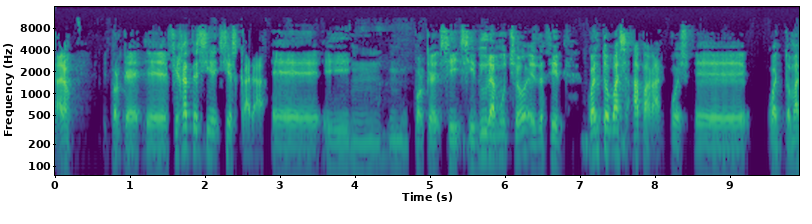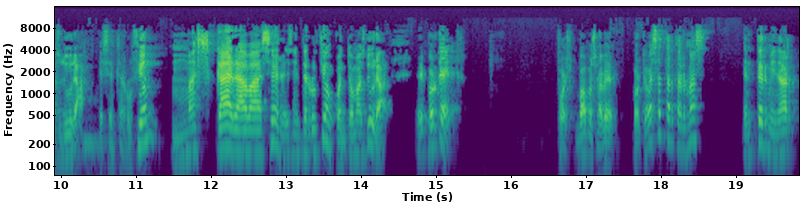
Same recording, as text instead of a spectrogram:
Claro, porque eh, fíjate si, si es cara, eh, y, mm, porque si, si dura mucho, es decir, ¿cuánto vas a pagar? Pues eh, cuanto más dura esa interrupción, más cara va a ser esa interrupción, cuanto más dura. ¿por qué? Pues vamos a ver, porque vas a tardar más en terminar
